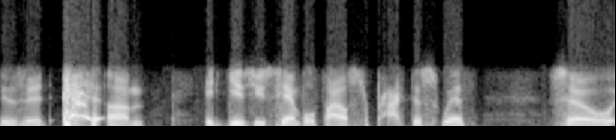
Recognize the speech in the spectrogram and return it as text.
is it, um, it gives you sample files to practice with. So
